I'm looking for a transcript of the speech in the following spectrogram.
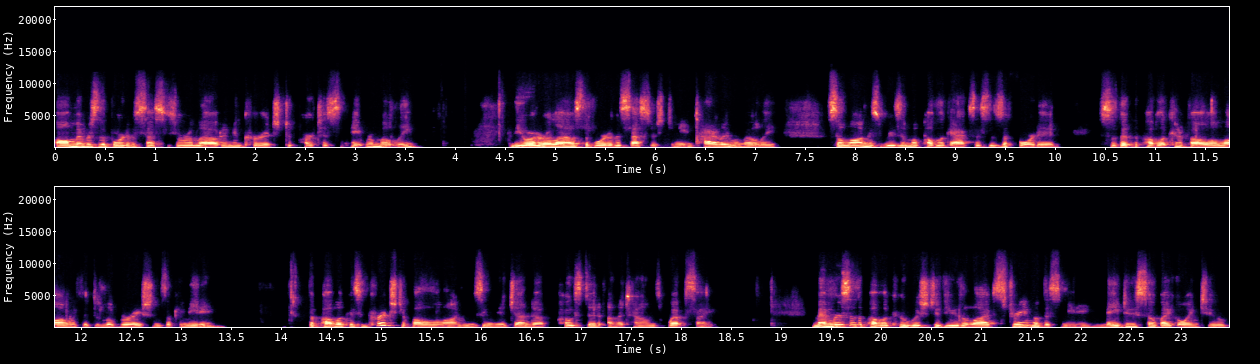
All members of the Board of Assessors are allowed and encouraged to participate remotely. The order allows the Board of Assessors to meet entirely remotely, so long as reasonable public access is afforded so that the public can follow along with the deliberations of the meeting. The public is encouraged to follow along using the agenda posted on the town's website. Members of the public who wish to view the live stream of this meeting may do so by going to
